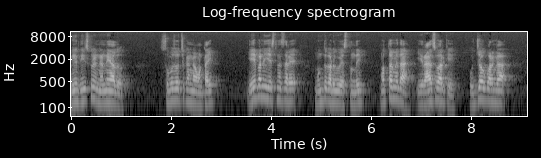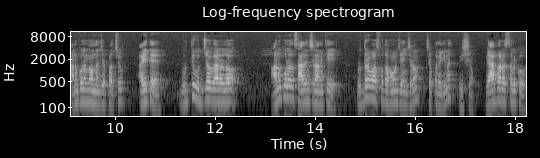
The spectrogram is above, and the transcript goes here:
మీరు తీసుకునే నిర్ణయాలు శుభసూచకంగా ఉంటాయి. ఏ పని చేసినా సరే ముందుకు అడుగు వేస్తుంది. మొత్తం మీద ఈ రాశి వారికి ఉద్యోగపరంగా అనుకూలంగా ఉందని చెప్పచ్చు. అయితే వృత్తి ఉద్యోగాలలో అనుకూలత సాధించడానికి రుద్రవాస్పద హోమం చేయించడం చెప్పదగిన విషయం. వ్యాపారస్తులకు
